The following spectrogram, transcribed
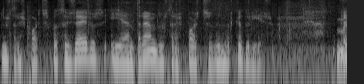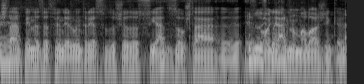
dos transportes passageiros e a Antram dos transportes de mercadorias. Mas está eh, apenas a defender o interesse dos seus associados ou está a olhar coisas. numa lógica Não,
